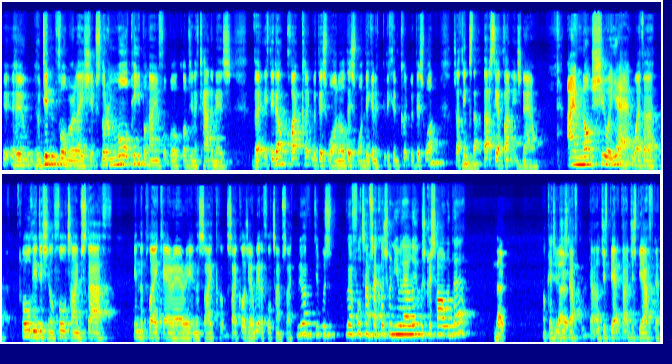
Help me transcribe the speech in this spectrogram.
who who didn't form a relationship. So there are more people now in football clubs in academies that if they don't quite click with this one or this one, they're gonna they can click with this one. So I think that that's the advantage now. I am not sure yet whether all the additional full time staff in the play care area in the psych- psychology. And we had a full time psych. We had, was we had a full time psychologist when you were there, Lou? Was Chris Harwood there? No. Okay, so no. just after that'll just be that'll just be after.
